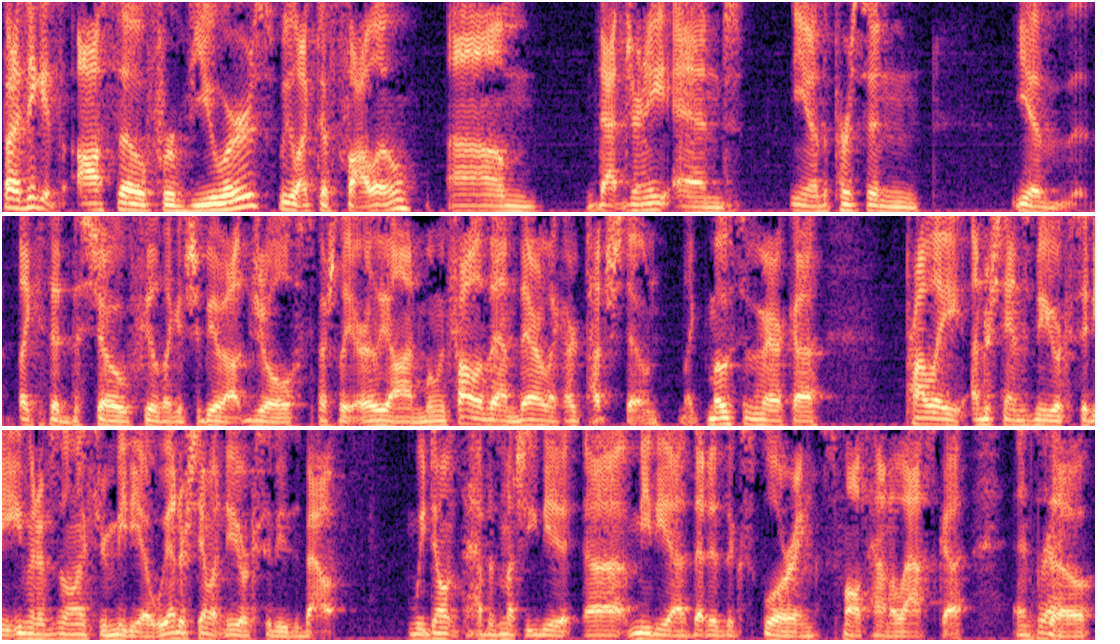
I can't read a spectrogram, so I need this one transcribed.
But I think it's also for viewers. We like to follow um, that journey, and you know, the person. Yeah, like I said, the show feels like it should be about Joel, especially early on. When we follow them, they're like our touchstone. Like most of America probably understands New York City, even if it's only through media. We understand what New York City is about. We don't have as much media, uh, media that is exploring small town Alaska, and so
